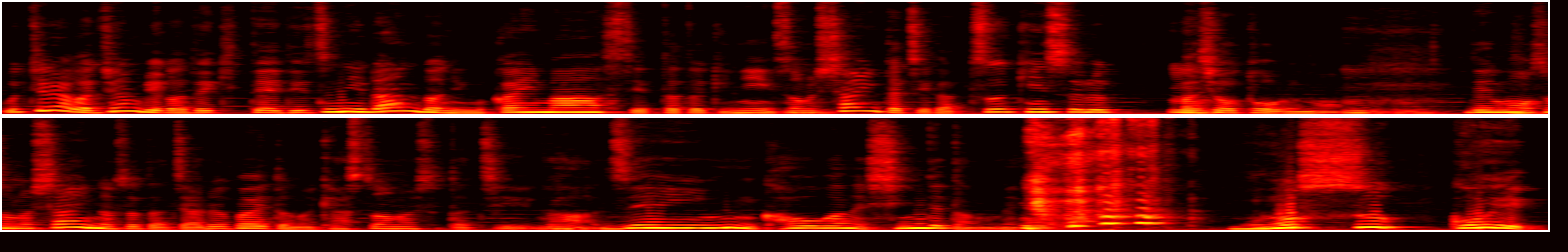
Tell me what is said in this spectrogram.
うちらが準備ができてディズニーランドに向かいますって言った時にその社員たちが通勤する場所を通るの、うん。うんでもその社員の人たちアルバイトのキャストの人たちが全員顔がね死んでたのね。ものすっごい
